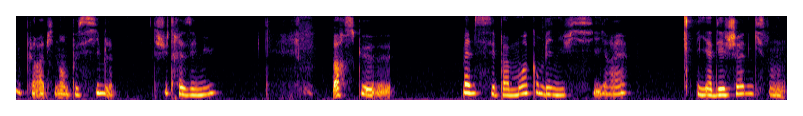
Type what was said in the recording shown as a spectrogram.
le plus rapidement possible. Je suis très émue parce que même si c'est pas moi qui en bénéficierais, il y a des jeunes qui sont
